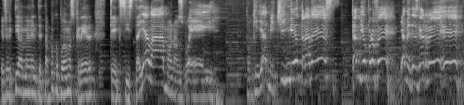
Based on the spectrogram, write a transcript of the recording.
efectivamente tampoco podemos creer que exista. Ya vámonos, güey. Porque ya me chingué otra vez. Cambio, profe. Ya me desgarré.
